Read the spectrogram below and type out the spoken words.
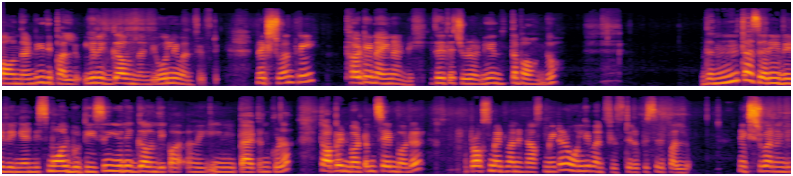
బాగుందండి. ఇది పళ్ళు. యూనిక్గా ఉందండి. Only one fifty next one three thirty nine అండి. ఇదైతే చూడండి ఎంత బాగుందో. ఇదంతా జరీ వీవింగ్ అండి. స్మాల్ బుటీస్ యూనిక్గా ఉంది ఈ ప్యాటర్న్ కూడా. Top and bottom same border approximate one and half meter only one fifty rupees ఇది పళ్ళు. నెక్స్ట్ వన్ అండి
